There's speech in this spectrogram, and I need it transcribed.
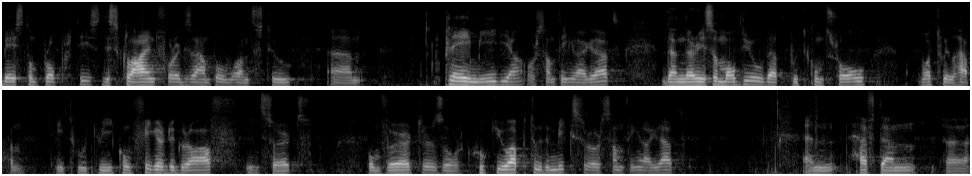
based on properties. This client, for example, wants to um, play media or something like that. Then there is a module that would control what will happen. It would reconfigure the graph, insert converters, or hook you up to the mixer or something like that, and have then uh,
